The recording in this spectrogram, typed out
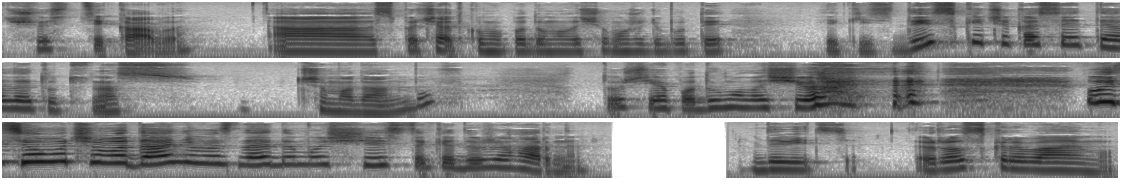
щось цікаве. А спочатку ми подумали, що можуть бути якісь диски чи касети, але тут у нас чемодан був. Тож я подумала, що у цьому чемодані ми знайдемо щось таке дуже гарне. Дивіться, розкриваємо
